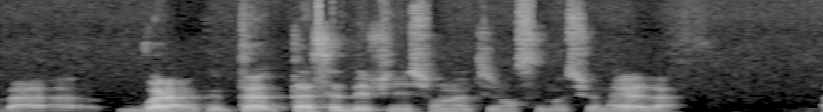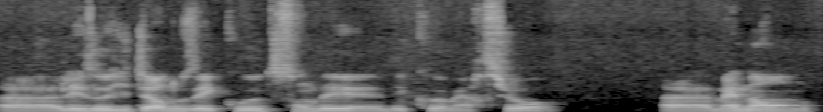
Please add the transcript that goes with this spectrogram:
bah, voilà, tu as, cette définition de l'intelligence émotionnelle, les auditeurs nous écoutent, sont des, des commerciaux. maintenant,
